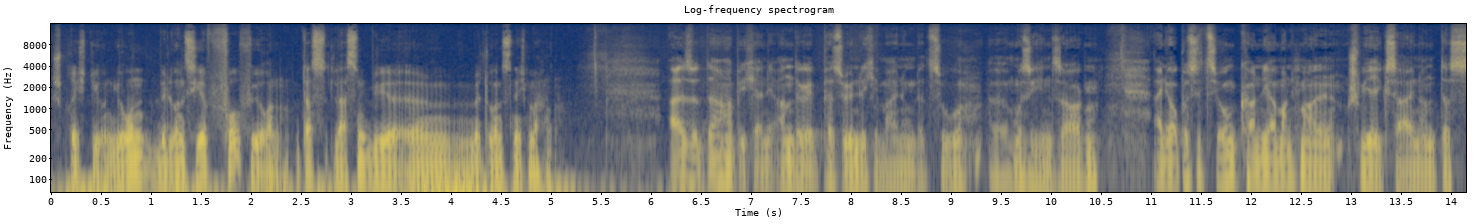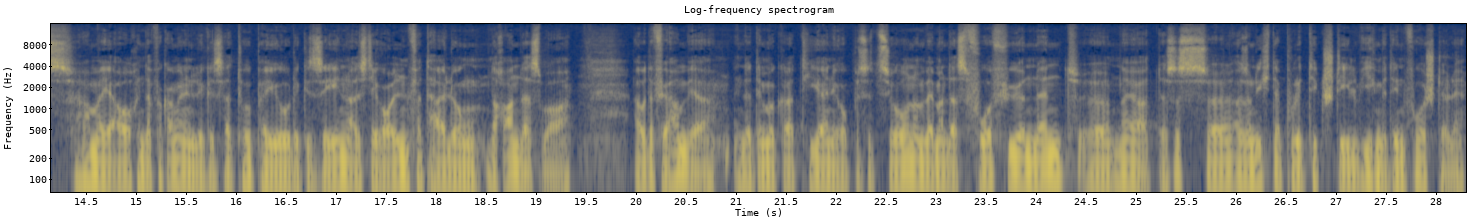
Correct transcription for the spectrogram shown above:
sprich die Union, will uns hier vorführen. Das lassen wir ähm, mit uns nicht machen. Also da habe ich eine andere persönliche Meinung dazu, äh, muss ich Ihnen sagen. Eine Opposition kann ja manchmal schwierig sein und das haben wir ja auch in der vergangenen Legislaturperiode gesehen, als die Rollenverteilung noch anders war. Aber dafür haben wir in der Demokratie eine Opposition. Und wenn man das Vorführen nennt, äh, naja, das ist äh, also nicht der Politikstil, wie ich mir den vorstelle.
